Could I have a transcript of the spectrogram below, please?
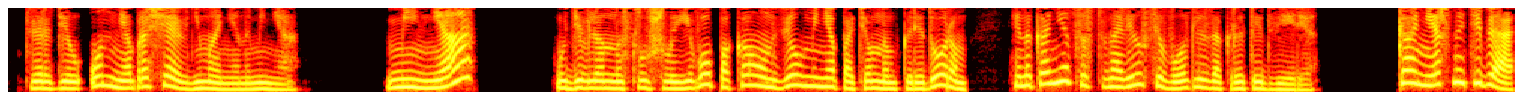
— твердил он, не обращая внимания на меня. «Меня?» Удивленно слушала его, пока он вел меня по темным коридорам и, наконец, остановился возле закрытой двери. «Конечно, тебя!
